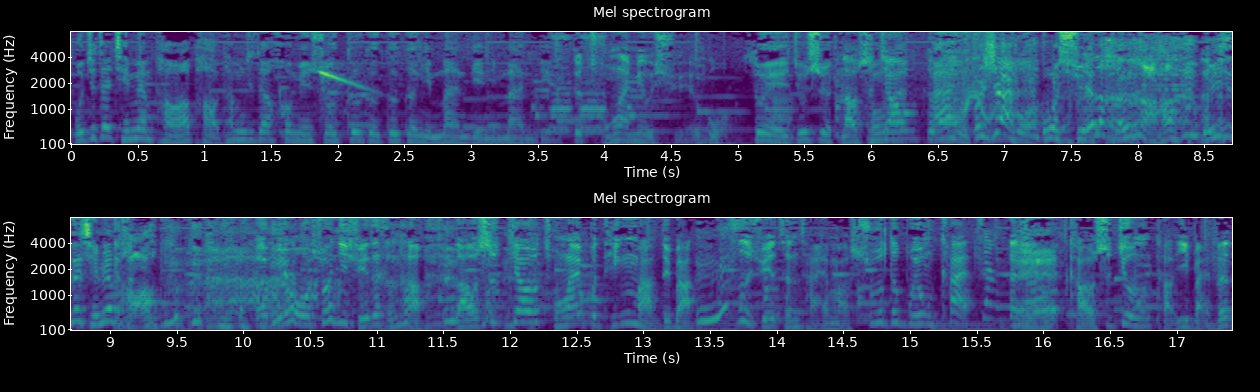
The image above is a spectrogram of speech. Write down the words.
我就在前面跑啊跑，他们就在后面说：“哥哥哥哥，你慢点，你慢点。”就从来没有学过。对，就是老师教都没有不是，我学了很好，我一直在前面跑。没有，我说你学的很好，老师教从来不听嘛，对吧？自学成才嘛，书都不用看。但是考试就能考一百分，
